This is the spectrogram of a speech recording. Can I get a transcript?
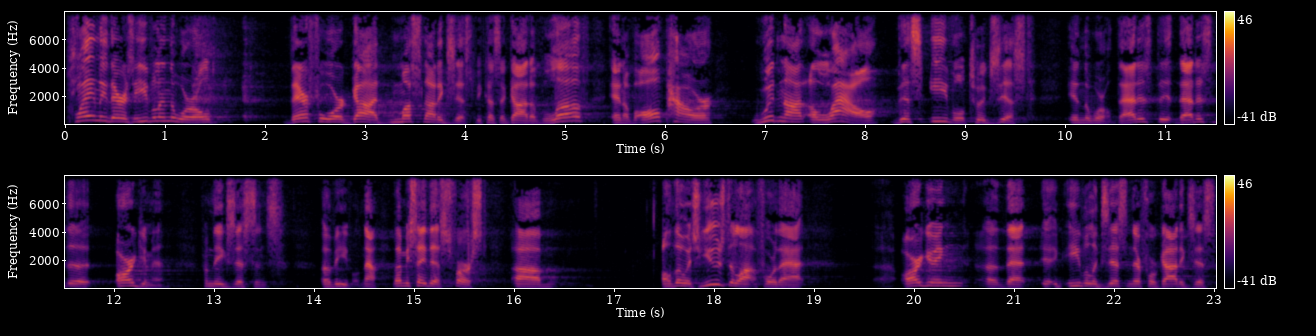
Plainly, there is evil in the world. Therefore, God must not exist because a God of love and of all power would not allow this evil to exist in the world. That is the, that is the argument from the existence of evil. Now, let me say this first. Um, although it's used a lot for that, arguing uh, that evil exists and therefore God exists,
